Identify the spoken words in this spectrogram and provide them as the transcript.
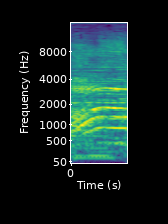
아.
